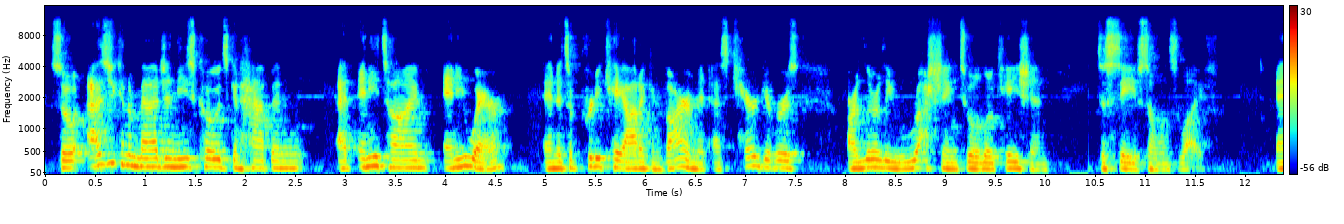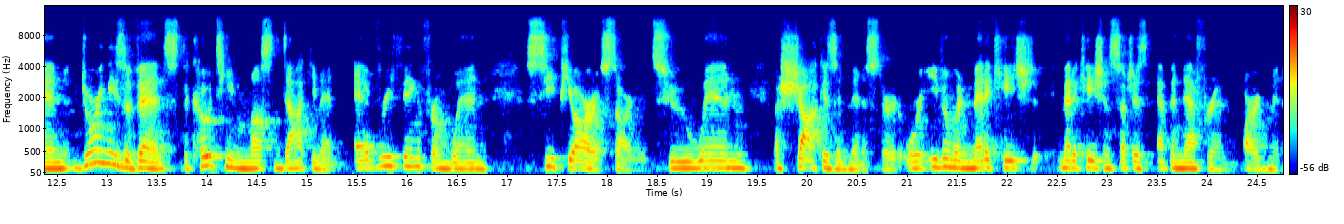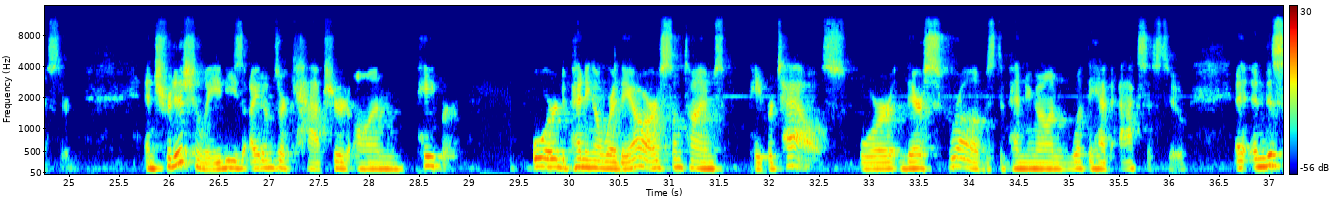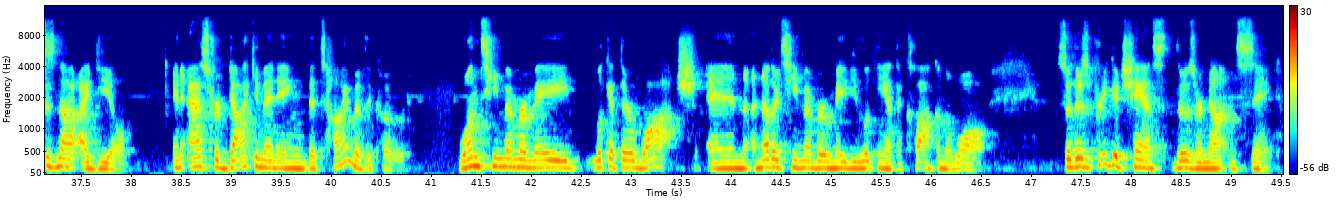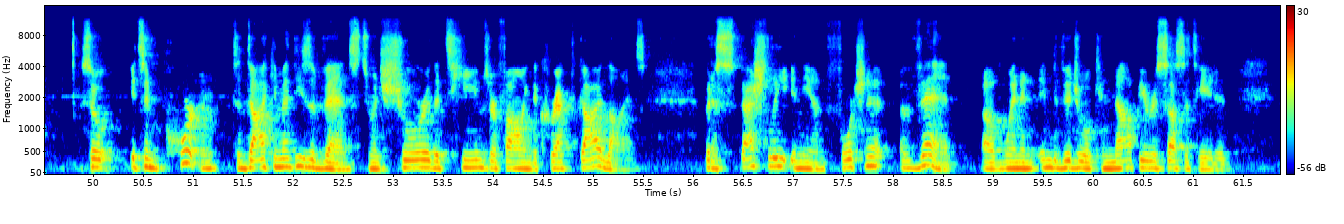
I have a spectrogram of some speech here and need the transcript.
So, as you can imagine, these codes can happen at any time, anywhere, and it's a pretty chaotic environment as caregivers are literally rushing to a location to save someone's life. And during these events, the code team must document everything from when CPR is started to when a shock is administered, or even when medication, medications such as epinephrine are administered. And traditionally, these items are captured on paper, or depending on where they are, sometimes paper towels or their scrubs, depending on what they have access to. And, and this is not ideal. And as for documenting the time of the code, one team member may look at their watch and another team member may be looking at the clock on the wall. So there's a pretty good chance those are not in sync. So it's important to document these events to ensure the teams are following the correct guidelines but especially in the unfortunate event of when an individual cannot be resuscitated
